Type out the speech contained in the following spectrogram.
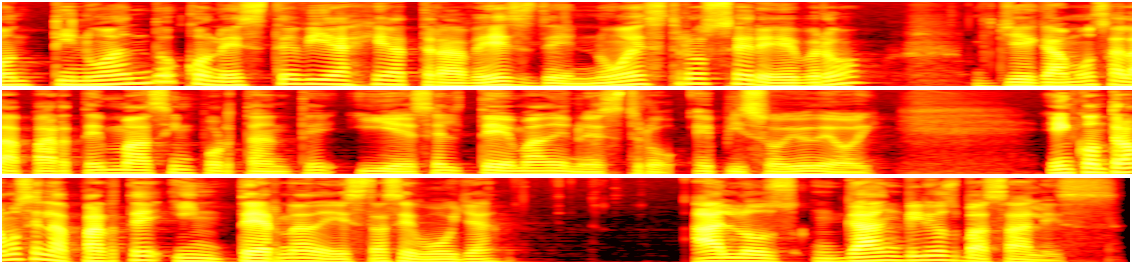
Continuando con este viaje a través de nuestro cerebro, llegamos a la parte más importante y es el tema de nuestro episodio de hoy. Encontramos en la parte interna de esta cebolla a los ganglios basales.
